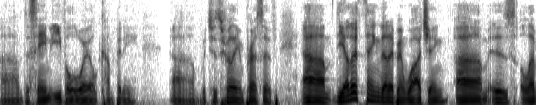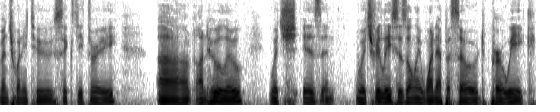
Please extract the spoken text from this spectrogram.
Uh, the same evil oil company, uh, which is really impressive. Um, the other thing that I've been watching um, is eleven twenty two sixty three uh, on Hulu, which is an, which releases only one episode per week,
